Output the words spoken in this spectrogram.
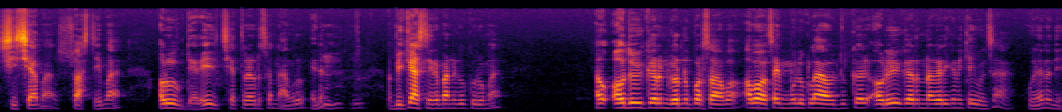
शिक्षामा स्वास्थ्यमा अरू धेरै क्षेत्रहरू छन् हाम्रो होइन। विकास निर्माणको कुरोमा। अब औद्योगिकरण गर्नुपर्छ अब। अब चाहिँ मुलुकलाई औद्योगिक औद्योगिकरण नगरिकन केही हुन्छ? हुँदैन नि।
